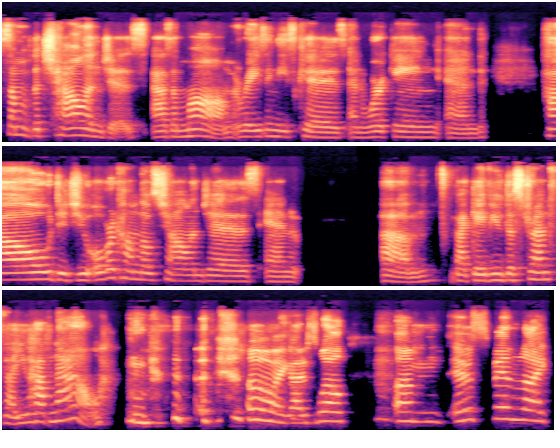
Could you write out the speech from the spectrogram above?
some of the challenges as a mom raising these kids and working and how did you overcome those challenges and um, that gave you the strength that you have now oh my gosh well um, it's been like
